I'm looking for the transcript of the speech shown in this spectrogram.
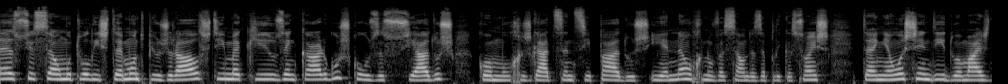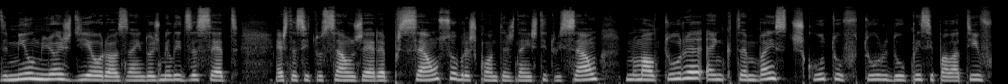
A Associação Mutualista Montepio Geral estima que os encargos com os associados, como resgates antecipados e a não renovação das aplicações, tenham ascendido a mais de mil milhões de euros em 2017. Esta situação gera pressão sobre as contas da instituição, numa altura em que também se discute o futuro do principal ativo,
